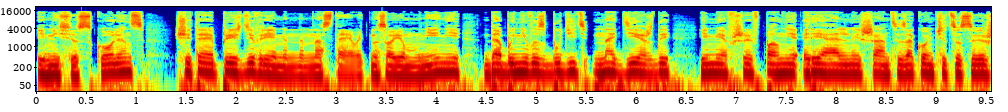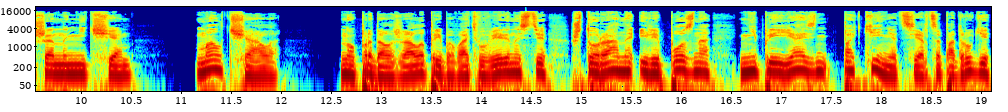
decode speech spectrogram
И миссис Коллинз, считая преждевременным настаивать на своем мнении, дабы не возбудить надежды, имевшие вполне реальные шансы закончиться совершенно ничем, молчала, но продолжала пребывать в уверенности, что рано или поздно неприязнь покинет сердце подруги,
